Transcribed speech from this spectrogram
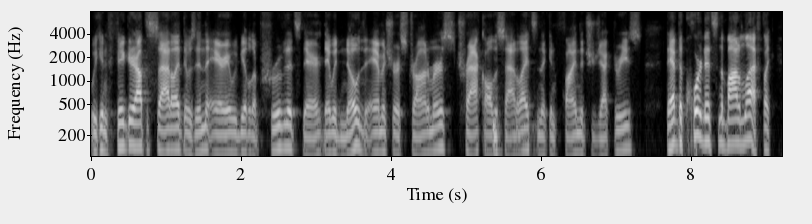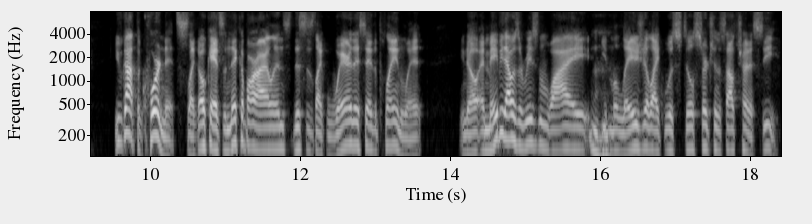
We can figure out the satellite that was in the area. We'd be able to prove that it's there. They would know that amateur astronomers track all the mm-hmm. satellites and they can find the trajectories. They have the coordinates in the bottom left. Like you've got the coordinates. Like, okay, it's the Nicobar Islands. This is like where they say the plane went you know and maybe that was the reason why mm-hmm. malaysia like was still searching the south china sea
